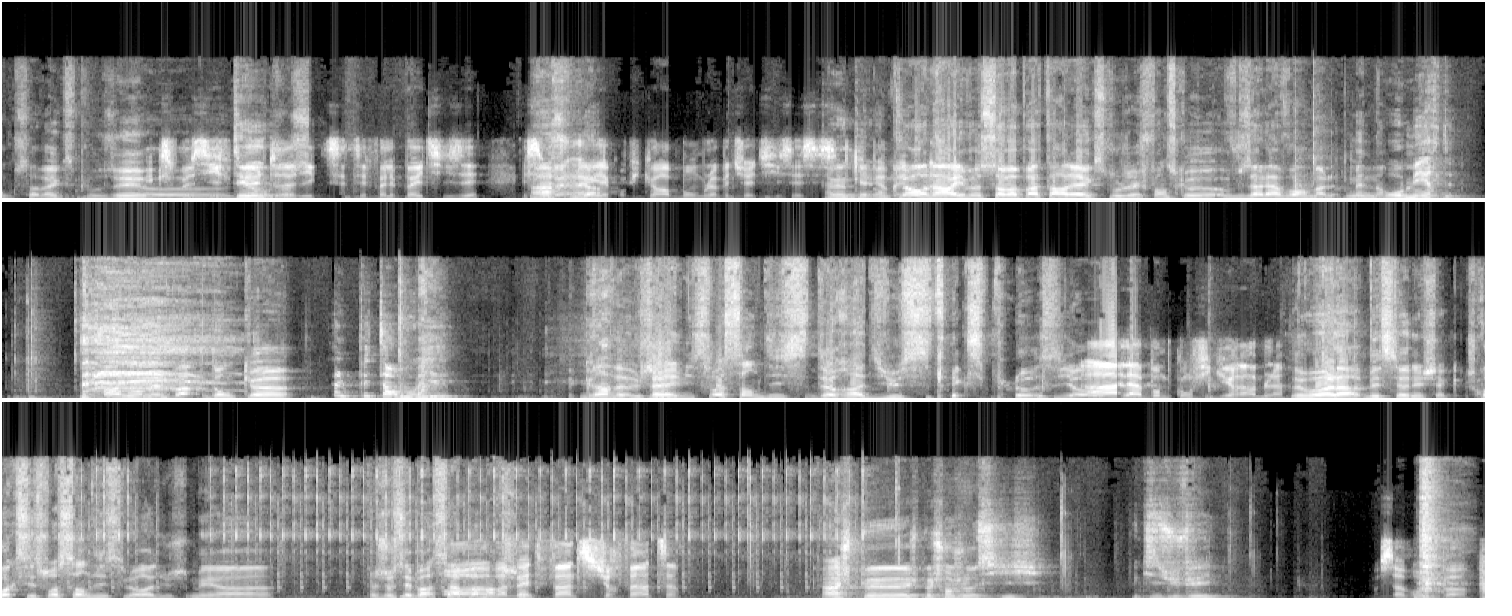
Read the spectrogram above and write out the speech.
donc ça va exploser. euh, Explosive Théo. on a dit que c'était fallait pas utiliser. Et c'est Ah, ah, la configurable bombe l'avait déjà utilisé. c'est Ah, Donc là on arrive, ça va pas tarder à exploser, je pense que vous allez avoir mal. Maintenant. Oh merde Oh non, même pas. Donc euh, Ah, Le pétard mouillé Grave, j'avais mis 70 de radius d'explosion. Ah, la bombe configurable voilà, mais c'est un échec. Je crois que c'est 70 le radius, mais euh... Je sais pas, ça a Oh, pas On va marché. mettre 20 sur 20. Ah, je peux, je peux changer aussi. Mais qu'est-ce que je vais Ça brûle pas.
